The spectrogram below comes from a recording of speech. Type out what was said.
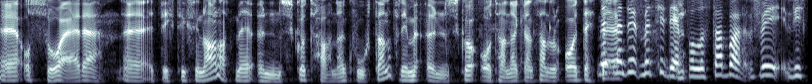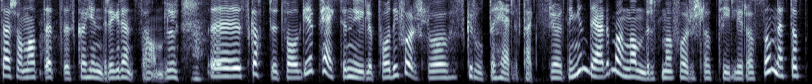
Eh, og så er det eh, et viktig signal at vi ønsker å ta ned kvotene, fordi vi ønsker å ta ned grensehandel. Men, men, du, men, til det, Pollestad, hvis det er sånn at dette skal hindre grensehandel. Eh, skatteutvalget pekte nylig på de foreslo å skrote hele taxfree-ordningen. Det er det mange andre som har foreslått tidligere også. nettopp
